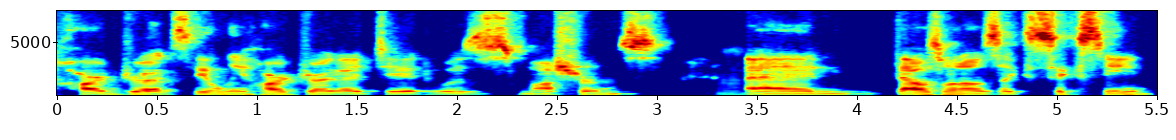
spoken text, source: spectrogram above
hard drugs. The only hard drug I did was mushrooms, mm-hmm. and that was when I was like 16.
